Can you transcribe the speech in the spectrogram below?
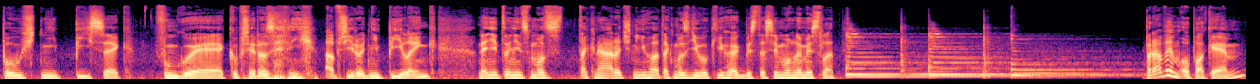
pouštní písek funguje jako přirozený a přírodní peeling. Není to nic moc tak náročného a tak moc divokého, jak byste si mohli myslet. Pravým opakem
